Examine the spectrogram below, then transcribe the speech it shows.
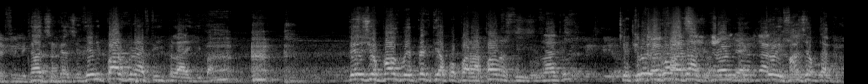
ρε φίλε. εκεί Κάτσε, πέρα. κάτσε. Δεν υπάρχουν αυτοί οι πλάγοι μπακ. Παίζει ο Μπακ με παίκτη από παραπάνω στην άκρη και τρώει τρώει γκολ από φάση, τα άκρα. τρώει Ναι, γκολ από τα Τρώει άκρα. φάση από τα άκρα.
